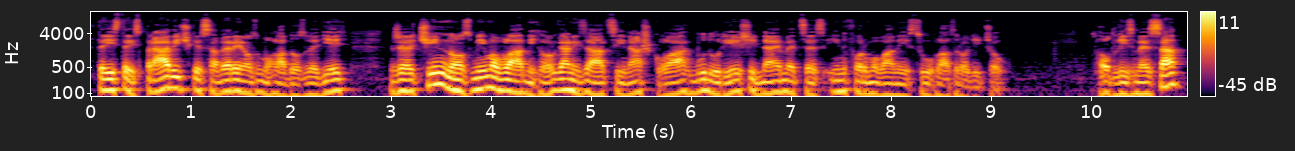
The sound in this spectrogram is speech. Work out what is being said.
V tej istej správičke sa verejnosť mohla dozvedieť, že činnosť mimovládnych organizácií na školách budú riešiť najmä cez informovaný súhlas rodičov. Zhodli sme sa,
